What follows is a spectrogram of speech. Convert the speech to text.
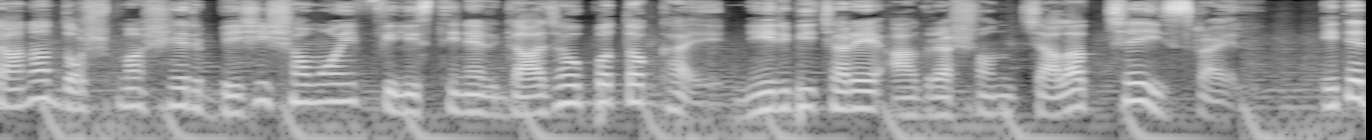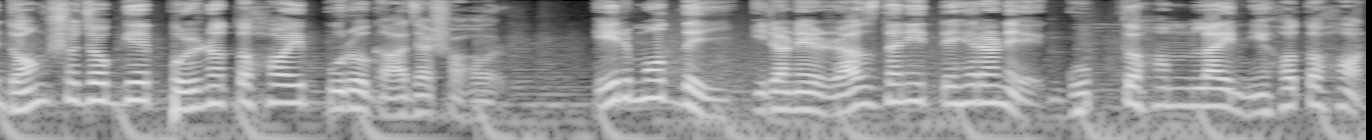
টানা দশ মাসের বেশি সময় ফিলিস্তিনের গাজা উপত্যকায় নির্বিচারে আগ্রাসন চালাচ্ছে ইসরায়েল। এতে ধ্বংসযজ্ঞে পরিণত হয় পুরো গাজা শহর। এর মধ্যেই ইরানের রাজধানী তেহরানে গুপ্ত হামলায় নিহত হন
